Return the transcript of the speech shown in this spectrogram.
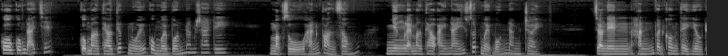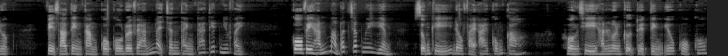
Cô cũng đã chết, cũng mang theo tiếc nuối của 14 năm ra đi. Mặc dù hắn còn sống, nhưng lại mang theo anh náy suốt 14 năm trời. Cho nên hắn vẫn không thể hiểu được vì sao tình cảm của cô đối với hắn lại chân thành tha thiết như vậy. Cô vì hắn mà bất chấp nguy hiểm, dũng khí đâu phải ai cũng có. Hướng chi hắn luôn cự tuyệt tình yêu của cô,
